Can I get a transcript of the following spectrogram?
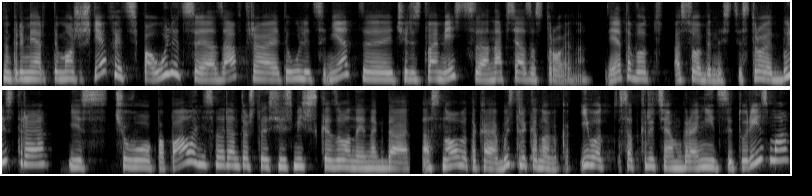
Например, ты можешь ехать по улице, а завтра этой улицы нет, и через два месяца она вся застроена. И это вот особенности. Строят быстро, из чего попало, несмотря на то, что сейсмическая зона иногда основа такая быстрая экономика. И вот с открытием границы туризма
